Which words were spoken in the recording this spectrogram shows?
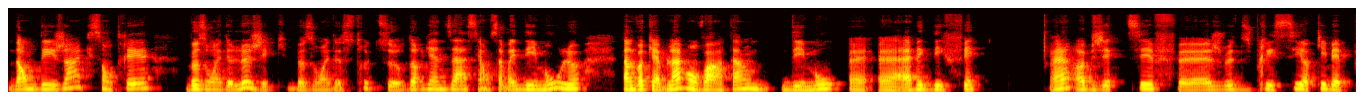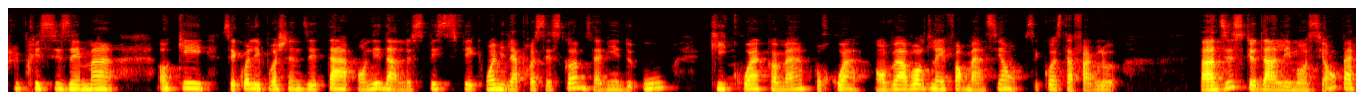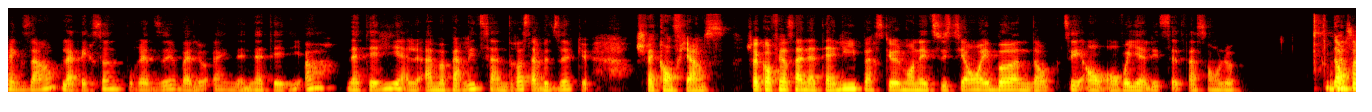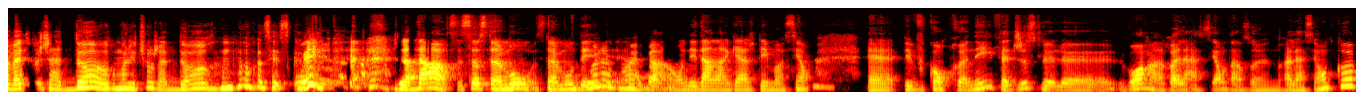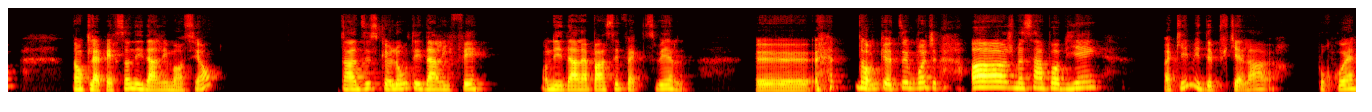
Donc, des gens qui sont très besoin de logique, besoin de structure, d'organisation. Ça va être des mots, là. Dans le vocabulaire, on va entendre des mots euh, euh, avec des faits. Hein? Objectif, euh, je veux du précis. OK, bien plus précisément. OK, c'est quoi les prochaines étapes? On est dans le spécifique. Oui, mais la process comme, ça vient de où? Qui, quoi, comment, pourquoi? On veut avoir de l'information. C'est quoi cette affaire-là? Tandis que dans l'émotion, par exemple, la personne pourrait dire, ben là, hey, Nathalie, ah, Nathalie, elle, elle m'a parlé de Sandra, ça veut dire que je fais confiance. je fais confiance à Nathalie parce que mon intuition est bonne. Donc, tu sais, on, va y aller de cette façon-là. Donc, ça va être j'adore. Moi, j'ai toujours j'adore. c'est ce que... Oui, j'adore. C'est ça, c'est un mot. C'est un mot des. on, est dans le langage d'émotion. Euh, puis vous comprenez, faites juste le, voir en relation, dans une relation de couple. Donc, la personne est dans l'émotion, tandis que l'autre est dans les faits. On est dans la pensée factuelle. Euh, donc, tu sais, moi, je, ah, je me sens pas bien. OK, mais depuis quelle heure? Pourquoi?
